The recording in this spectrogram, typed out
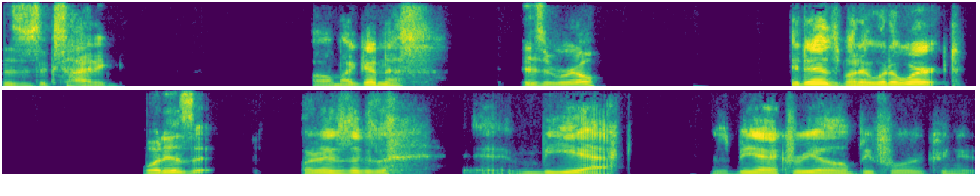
this is exciting. oh my goodness, Is it real? It is, but it would have worked. What is it? What is it? Miak? Is Miak real before Queen?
